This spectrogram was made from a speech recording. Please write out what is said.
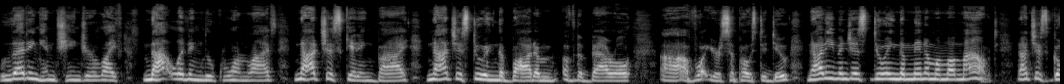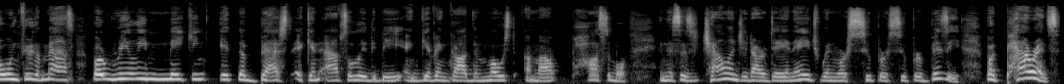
letting him change your life, not living lukewarm lives, not just getting by, not just doing the bottom of the barrel uh, of what you're supposed to do, not even just doing the minimum amount, not just going through the mass, but really making it the best it can absolutely be and giving God the most amount possible. And this is a challenge in our day and age when we're super, super busy. But parents,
